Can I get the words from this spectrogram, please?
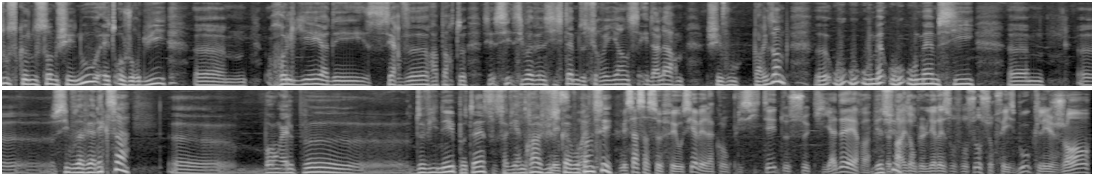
tout ce que nous sommes chez nous est aujourd'hui euh, relié à des serveurs. Si, vous avez un système de surveillance et d'alarme chez vous, par exemple, euh, ou, même si vous avez Alexa, euh, bon, elle peut euh, deviner peut-être, ça viendra jusqu'à vos pensées. Mais ça, ça se fait aussi avec la complicité de ceux qui adhèrent. Bien sûr. Par exemple, les réseaux sociaux, sur Facebook, les gens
